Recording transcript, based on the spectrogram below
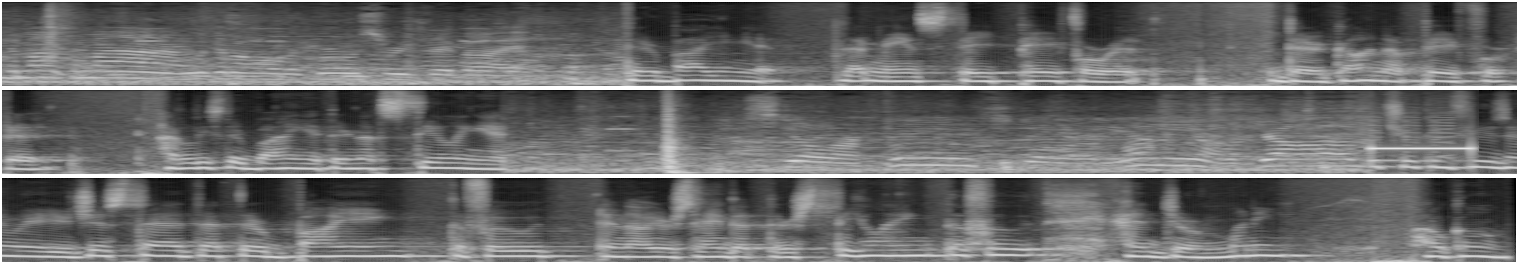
on, come on, come on. Look at all the groceries they buy. They're buying it. That means they pay for it. They're gonna pay for it. At least they're buying it. They're not stealing it. Steal our food, steal our money, our jobs. But you're confusing me. You just said that they're buying the food, and now you're saying that they're stealing the food and your money. How come?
